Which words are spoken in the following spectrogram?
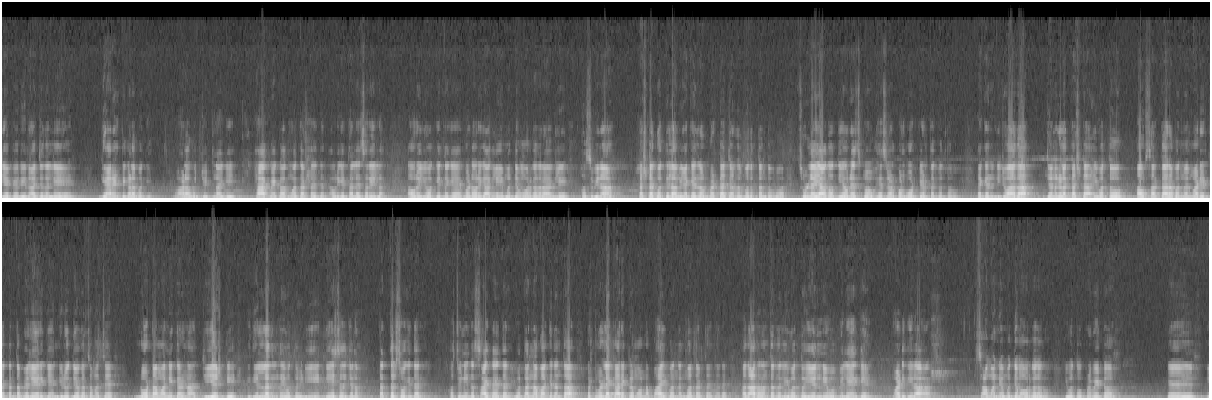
J ಪಿಯವರು ಈ ರಾಜ್ಯದಲ್ಲಿ ಗ್ಯಾರಂಟಿಗಳ ಬಗ್ಗೆ ಭಾಳ ಹುಚ್ಚುಚ್ಚಿನಾಗಿ ಹೇಗೆ ಬೇಕೋ ಹಾಗೆ ಮಾತಾಡ್ತಾ ಇದ್ದಾರೆ. ಅವರಿಗೆ ತಲೆ ಸರಿ ಇಲ್ಲ. ಅವರ ಯೋಗ್ಯತೆಗೆ ಬಡವರಿಗಾಗಲಿ, ಮಧ್ಯಮ ವರ್ಗದವರಾಗಲಿ ಹಸುವಿನ ಕಷ್ಟ ಗೊತ್ತಿಲ್ಲ ಅವ್ರಿಗೆ. ಯಾಕೆಂದರೆ ಅವ್ರು ಭ್ರಷ್ಟಾಚಾರದಲ್ಲಿ ಬದುಕ್ತಂಥವ್ರು. ಸುಳ್ಳೆ ಯಾವುದೋ ದೇವ್ರ ಹೆಸರು ಹೆಸರು ಹೇಳ್ಕೊಂಡು ಓಟ್ ಕೇಳ್ತಕ್ಕಂಥವ್ರು. ಯಾಕೆಂದರೆ ನಿಜವಾದ ಜನಗಳ ಕಷ್ಟ ಇವತ್ತು ಅವ್ರ ಸರ್ಕಾರ ಬಂದ ಮೇಲೆ ಮಾಡಿರ್ತಕ್ಕಂಥ ಬೆಲೆ ಏರಿಕೆ, ನಿರುದ್ಯೋಗ ಸಮಸ್ಯೆ ನೋಟ್ ಅಮಾನ್ಯೀಕರಣ ಜಿ ಎಸ್ ಟಿ ಇದೆಲ್ಲದರಿಂದ ಇವತ್ತು ಇಡೀ ದೇಶದ ಜನ ತತ್ತರಿಸಿ ಹೋಗಿದ್ದಾರೆ. ಹಸುವಿನಿಂದ ಸಾಯ್ತಾ ಇದ್ದಾರೆ. ಇವತ್ತು ಅನ್ನಭಾಗ್ಯದಂಥ ಅಷ್ಟು ಒಳ್ಳೆ ಕಾರ್ಯಕ್ರಮವನ್ನು ಬಾಯಿಗೆ ಬಂದಂಗೆ ಮಾತಾಡ್ತಾ ಇದ್ದಾರೆ. ಅದಾದ ನಂತರದಲ್ಲಿ ಇವತ್ತು ಏನು ನೀವು ಬೆಲೆ ಏರಿಕೆ ಮಾಡಿದ್ದೀರಾ? ಸಾಮಾನ್ಯ ಮಧ್ಯಮ ವರ್ಗದವರು ಇವತ್ತು ಪ್ರೈವೇಟು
